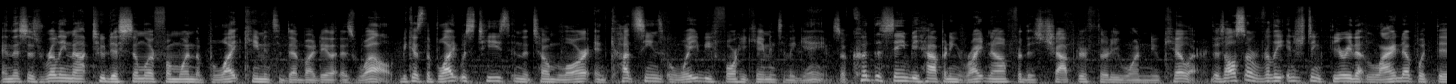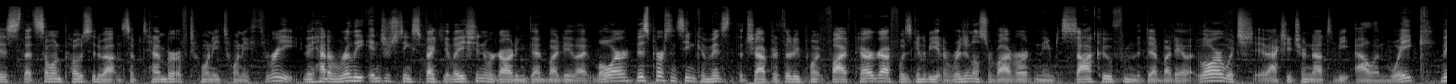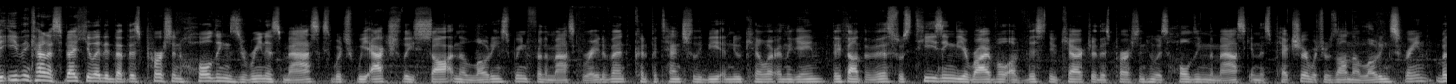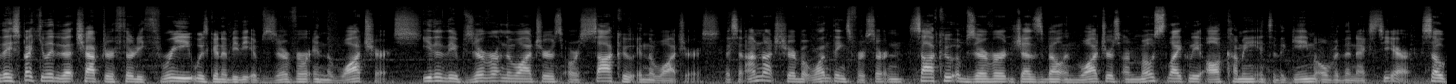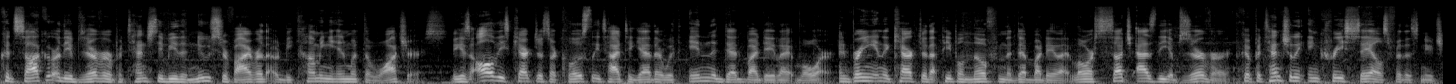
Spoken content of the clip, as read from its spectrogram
And this is really not too dissimilar from when the Blight came into Dead by Daylight as well, because the Blight was teased in the Tome lore and cutscenes way before he came into the game. So could the same be happening right now for this Chapter 31 new killer? There's also a really interesting theory that lined up with this that someone posted about in September of 2023. They had a really interesting speculation regarding Dead by Daylight lore. This person seemed convinced that the chapter 30.5 paragraph was going to be an original survivor named Saku from the Dead by Daylight lore, which it actually turned out to be Alan Wake. They even kind of speculated that this person holding Zarina's masks, which we actually saw in the loading screen for the Masquerade event, could potentially be a new killer in the game. They thought that this was teasing the arrival of this new character, this person who is holding the mask in this picture, which was on on the loading screen, but they speculated that chapter 33 was going to be the Observer in the Watchers. Either the Observer in the Watchers or Saku in the Watchers. They said, I'm not sure, but one thing's for certain. Saku, Observer, Jezebel, and Watchers are most likely all coming into the game over the next year. So could Saku or the Observer potentially be the new survivor that would be coming in with the Watchers? Because all of these characters are closely tied together within the Dead by Daylight lore, and bringing in a character that people know from the Dead by Daylight lore, such as the Observer, could potentially increase sales for this new chapter.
